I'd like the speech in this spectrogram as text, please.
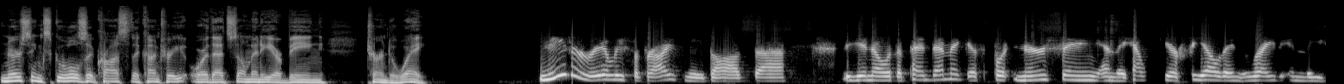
nursing schools across the country or that so many are being turned away? Neither really surprised me, Bob. Uh, you know, the pandemic has put nursing and the healthcare field in right in the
